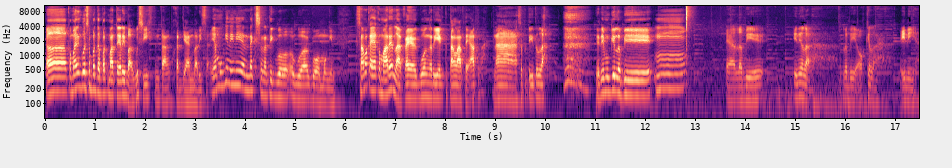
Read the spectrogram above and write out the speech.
Uh, kemarin gue sempat dapat materi bagus sih tentang pekerjaan barista. Ya mungkin ini next nanti gue gua gua omongin. Sama kayak kemarin lah, kayak gue ngeriak tentang latte art lah. Nah seperti itulah. Jadi mungkin lebih, hmm, ya lebih inilah, lebih oke okay lah ini ya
